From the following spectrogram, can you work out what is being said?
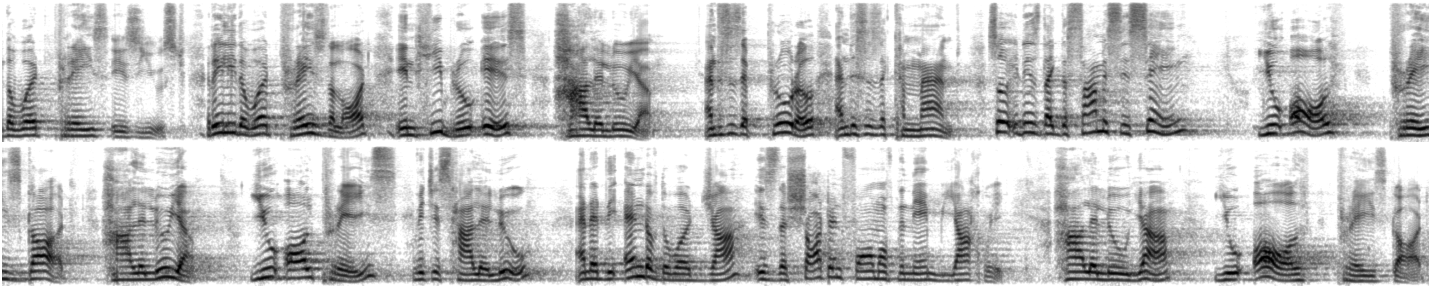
the word praise is used. Really, the word praise the Lord in Hebrew is hallelujah. And this is a plural and this is a command. So it is like the psalmist is saying, You all praise God. Hallelujah. You all praise, which is hallelujah. And at the end of the word Jah is the shortened form of the name Yahweh. Hallelujah. You all praise God.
